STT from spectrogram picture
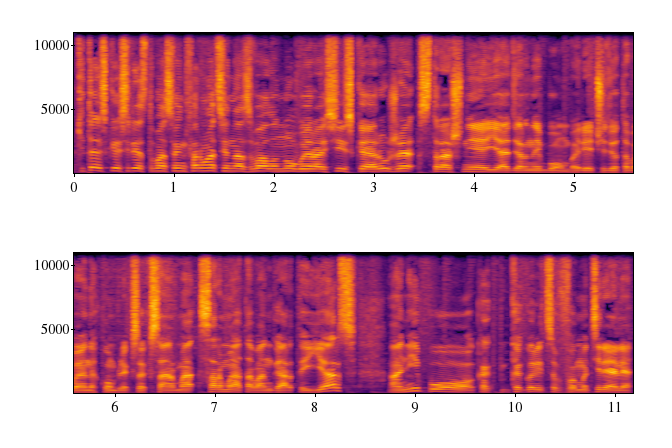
китайское средство массовой информации назвало новое российское оружие страшнее ядерной бомбы. Речь идет о военных комплексах «Сармат», «Авангард» и «Ярс». Они, по, как, как говорится в материале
